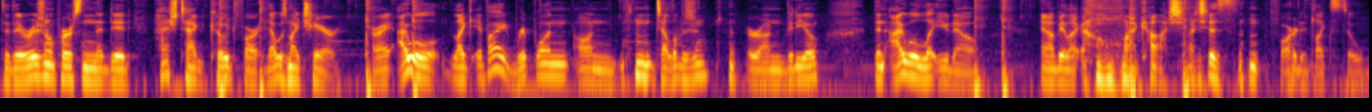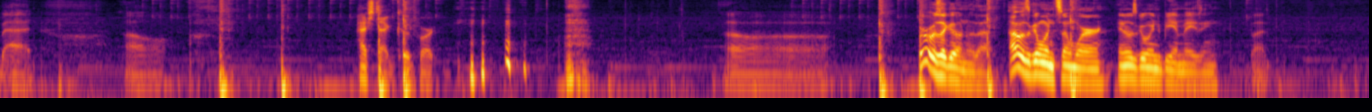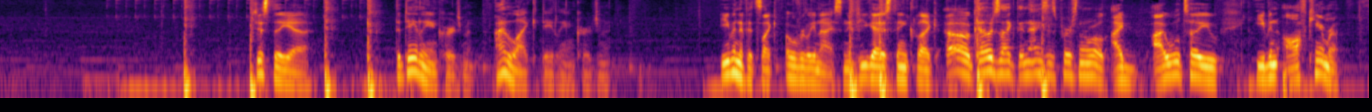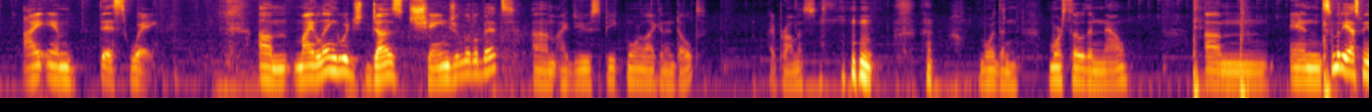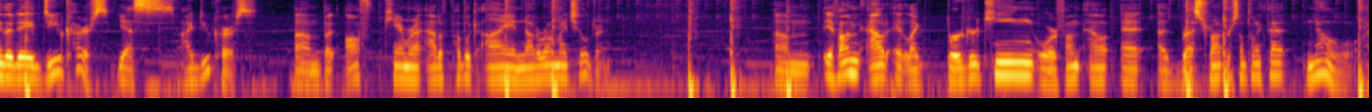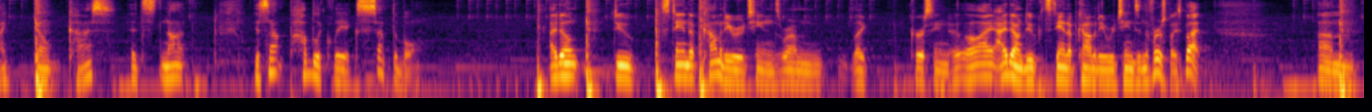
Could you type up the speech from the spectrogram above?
to the original person that did hashtag code fart, that was my chair. All right, I will like if I rip one on television or on video, then I will let you know, and I'll be like, oh my gosh, I just farted like so bad. Oh. Hashtag code fart. uh, where was I going with that? I was going somewhere, and it was going to be amazing, but just the uh, the daily encouragement. I like daily encouragement. Even if it's like overly nice. And if you guys think like, oh, Code's like the nicest person in the world, I I will tell you, even off camera, I am this way. Um, my language does change a little bit. Um, I do speak more like an adult. I promise. more than more so than now. Um, and somebody asked me the other day, "Do you curse?" Yes, I do curse, um, but off camera, out of public eye, and not around my children. Um, if I'm out at like Burger King or if I'm out at a restaurant or something like that, no, I don't cuss. It's not. It's not publicly acceptable. I don't do stand-up comedy routines where I'm like cursing. Well, I, I don't do stand-up comedy routines in the first place, but um,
